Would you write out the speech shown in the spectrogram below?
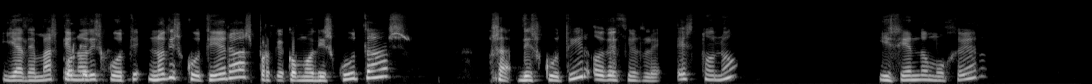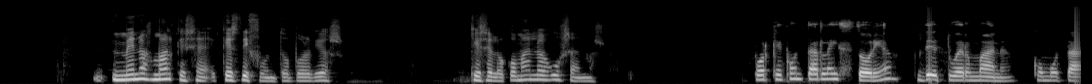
Y además que no, discuti- no discutieras, porque como discutas, o sea, discutir o decirle esto no, y siendo mujer, menos mal que, se- que es difunto, por Dios. Que se lo coman los gusanos. ¿Por qué contar la historia de tu hermana como tal?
